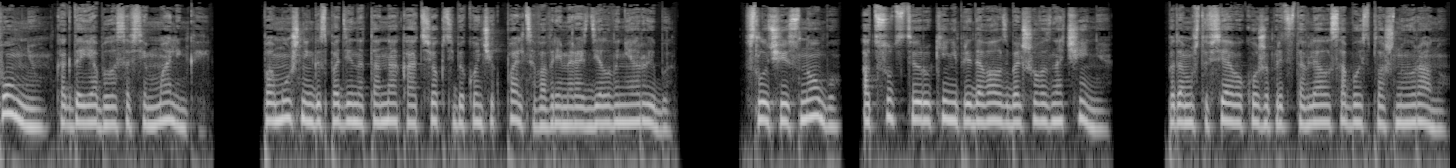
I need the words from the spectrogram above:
Помню, когда я была совсем маленькой, помощник господина Танака отсек тебе кончик пальца во время разделывания рыбы. В случае с Нобу отсутствие руки не придавалось большого значения, потому что вся его кожа представляла собой сплошную рану.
